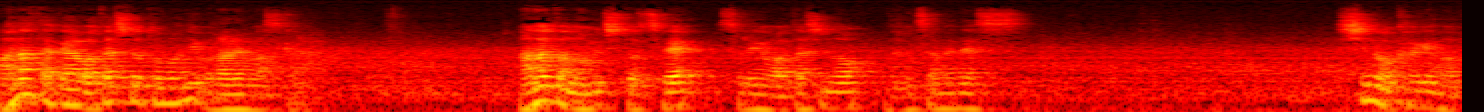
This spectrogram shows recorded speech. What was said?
あなたが私と共におられますから。あなたの無知と杖それが私の慰めです。死の影の谷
